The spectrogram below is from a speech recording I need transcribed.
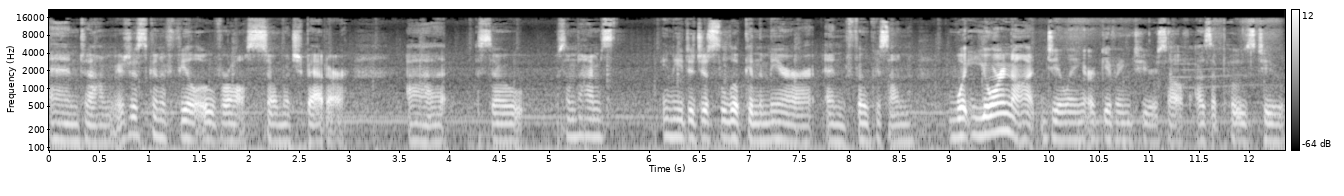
and um, you're just going to feel overall so much better. Uh, so sometimes you need to just look in the mirror and focus on what you're not doing or giving to yourself as opposed to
